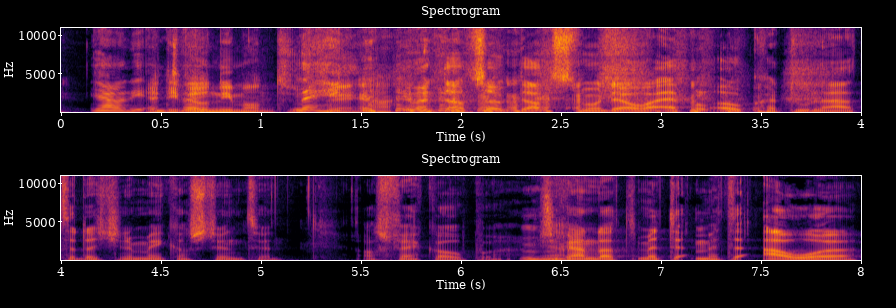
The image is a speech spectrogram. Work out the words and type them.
M2. Ja, die En die M2. wil niemand. Dus, Nee. eh, ja. Ja, maar dat is ook dat is het model waar Apple ook gaat toelaten dat je ermee kan stunten als verkoper. Mhm. Ze gaan dat met de, met de oude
